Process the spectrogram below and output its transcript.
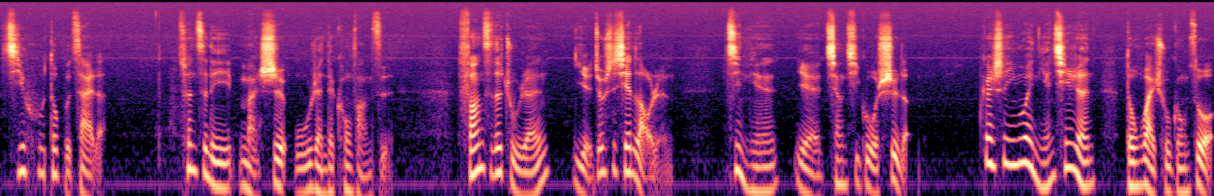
几乎都不在了，村子里满是无人的空房子。房子的主人，也就是些老人，近年也相继过世了。更是因为年轻人都外出工作，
